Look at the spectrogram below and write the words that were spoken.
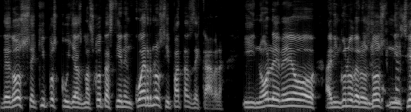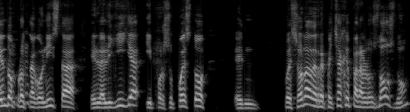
de dos equipos cuyas mascotas tienen cuernos y patas de cabra. Y no le veo a ninguno de los dos ni siendo protagonista en la liguilla y por supuesto en pues zona de repechaje para los dos, ¿no?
